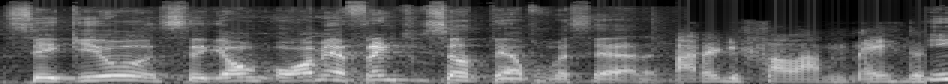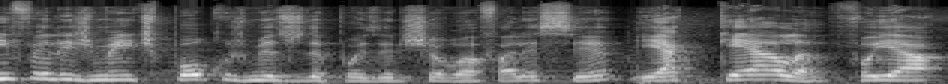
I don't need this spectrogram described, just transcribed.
Seguiu, seguiu um homem à frente do seu tempo, você era. Para de falar merda. Infelizmente, poucos meses depois ele chegou a falecer. E aquela foi a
